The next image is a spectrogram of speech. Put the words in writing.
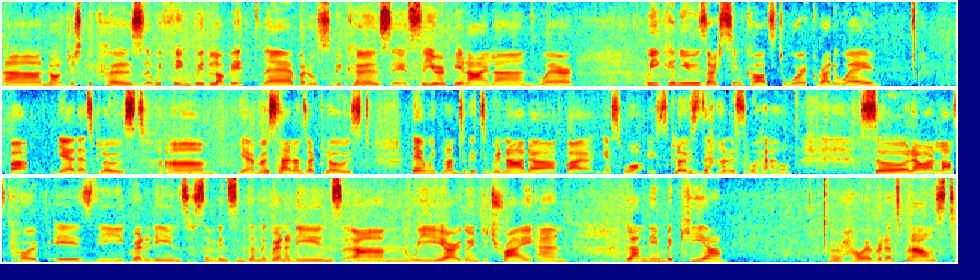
uh, not just because we think we'd love it there but also because it's a European island where we can use our SIM cards to work right away. But yeah that's closed. Um, yeah most islands are closed. Then we plan to go to Grenada but guess what? It's closed down as well so now our last hope is the Grenadines, St. Vincent and the Grenadines. Um, we are going to try and land in Bequia, or however that's pronounced,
